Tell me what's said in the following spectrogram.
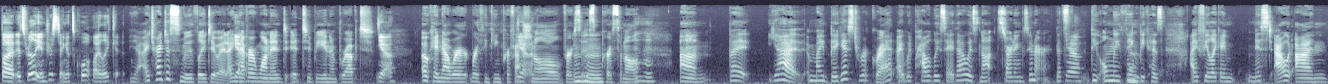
but it's really interesting. It's cool. I like it. yeah, I tried to smoothly do it. I Yeah. never wanted it to be an abrupt. Yeah. Okay, now we're we're thinking professional versus personal. Mm-hmm. Um, but yeah, my biggest regret, I would probably say though, is not starting sooner. That's Yeah. the only thing because I feel like I missed out on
